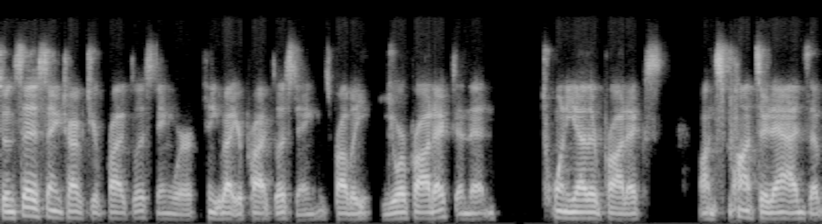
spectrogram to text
So instead of sending traffic to your product listing, where think about your product listing, it's probably your product and then 20 other products on sponsored ads that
